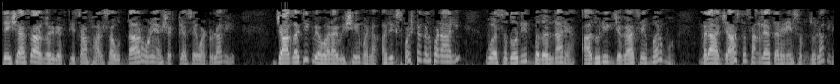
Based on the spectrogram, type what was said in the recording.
देशाचा अगर व्यक्तीचा फारसा उद्धार होणे अशक्य असे वाटू लागले. जागतिक व्यवहाराविषयी मला अधिक स्पष्ट कल्पना आली व सदोदित बदलणाऱ्या आधुनिक जगाचे मर्म मला जास्त चांगल्या तऱ्हेने समजू लागले.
